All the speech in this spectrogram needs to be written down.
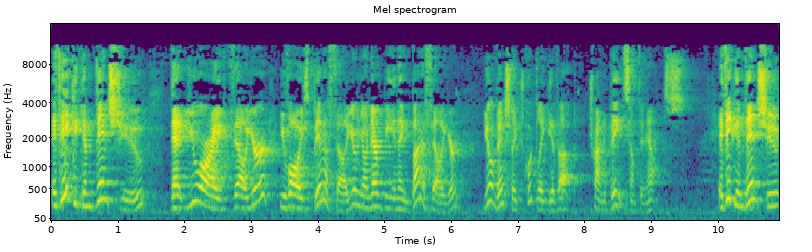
if he could convince you that you are a failure, you've always been a failure, and you'll never be anything but a failure, you'll eventually quickly give up trying to be something else. If he convinces you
